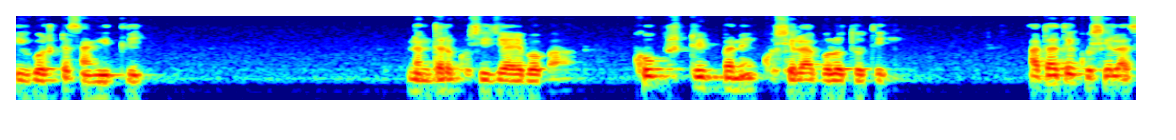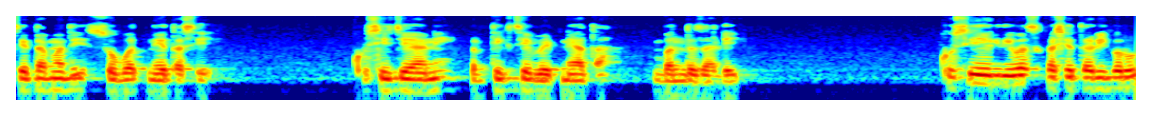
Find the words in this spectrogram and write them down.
ही गोष्ट सांगितली. नंतर खुशीचे आईबाबा खूप स्ट्रिक्टपणे खुशीला बोलत होते. आता ते खुशीला शेतामध्ये सोबत नेत असे. खुशीचे आणि प्रतीकचे भेटणे आता बंद झाले. खुशी एक दिवस कसे तरी करून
